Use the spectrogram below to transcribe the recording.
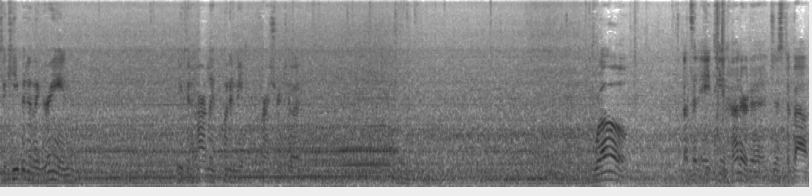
To keep it in the green, you can hardly put any pressure to it. Whoa! That's an 1800 and it just about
